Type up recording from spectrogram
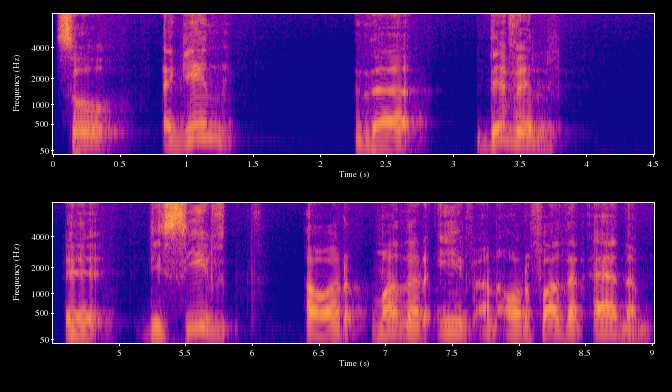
So again, the devil uh, deceived our mother Eve and our father Adam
